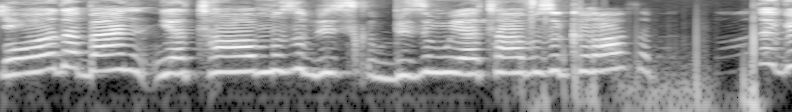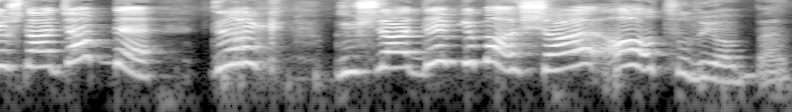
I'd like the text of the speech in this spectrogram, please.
Bu arada ben yatağımızı biz bizim yatağımızı kırarsa daha da güçleneceğim de direkt güçlendiğim gibi aşağı atılıyorum ben.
